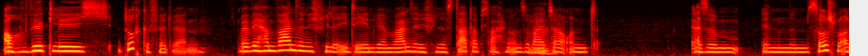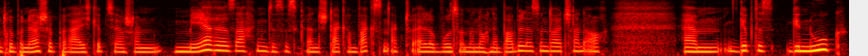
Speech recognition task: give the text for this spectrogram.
auch wirklich durchgeführt werden. Weil wir haben wahnsinnig viele Ideen, wir haben wahnsinnig viele Startup-Sachen und so mhm. weiter. Und also im Social Entrepreneurship-Bereich gibt es ja schon mehrere Sachen. Das ist ganz stark am Wachsen aktuell, obwohl es immer noch eine Bubble ist in Deutschland auch. Ähm, gibt es genug,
